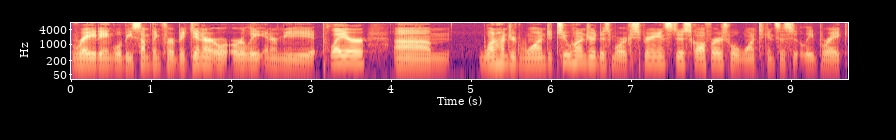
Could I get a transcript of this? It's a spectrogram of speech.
rating will be something for a beginner or early intermediate player. Um, 101 to 200 as more experienced disc golfers will want to consistently break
